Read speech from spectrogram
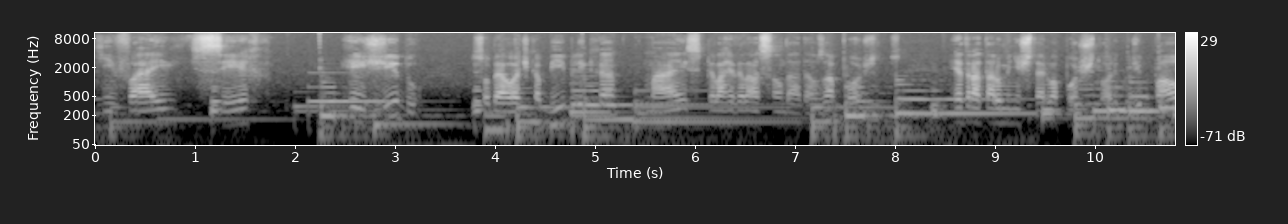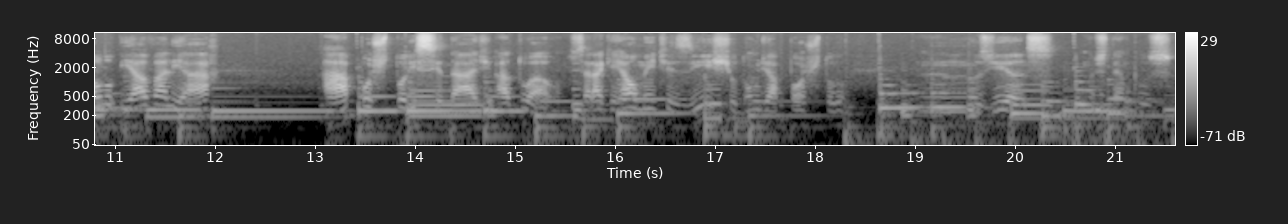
que vai ser regido sob a ótica bíblica, mas pela revelação dada aos apóstolos. Retratar o ministério apostólico de Paulo e avaliar a apostolicidade atual. Será que realmente existe o dom de apóstolo nos dias, nos tempos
